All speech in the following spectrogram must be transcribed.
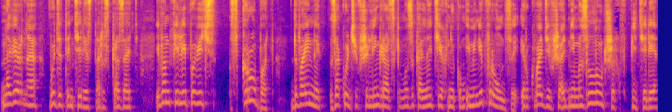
наверное, будет интересно рассказать. Иван Филиппович Скробот, до войны закончивший Ленинградский музыкальный техникум имени Фрунзе и руководивший одним из лучших в Питере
